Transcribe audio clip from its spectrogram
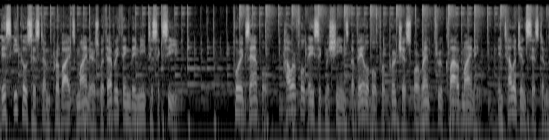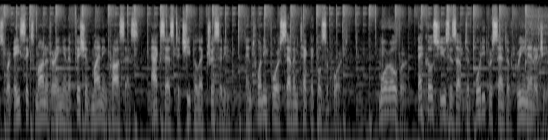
This ecosystem provides miners with everything they need to succeed. For example, powerful ASIC machines available for purchase or rent through cloud mining, intelligence systems for ASICs monitoring an efficient mining process, access to cheap electricity, and 24-7 technical support. Moreover, ECOS uses up to 40% of green energy,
